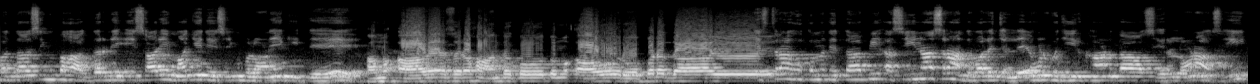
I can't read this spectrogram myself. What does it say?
ਬੰਦਾ ਸਿੰਘ ਬਹਾਦਰ ਨੇ ਇਹ ਸਾਰੇ ਮਾਝੇ ਦੇ ਸਿੰਘ ਬੁਲਾਉਣੇ ਕੀਤੇ। ਹਮ ਆਵੇ ਸਰਹੰਦ ਕੋ ਤੁਮ ਆਓ ਰੋਪੜ ਦਾਏ। ਇਸ ਤਰ੍ਹਾਂ ਹੁਕਮ ਦਿੱਤਾ ਵੀ ਅਸੀਂ ਨਾ ਸਰਹੰਦ ਵੱਲ ਚੱਲੇ ਹੁਣ ਵਜ਼ੀਰ ਖਾਨ ਦਾ ਸਿਰ ਲਾਉਣਾ ਸੀ।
